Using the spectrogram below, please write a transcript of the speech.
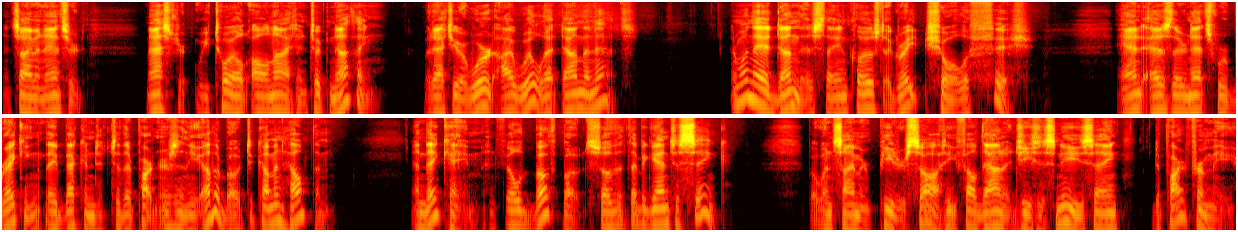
And Simon answered, Master, we toiled all night and took nothing, but at your word I will let down the nets. And when they had done this, they enclosed a great shoal of fish. And as their nets were breaking, they beckoned to their partners in the other boat to come and help them. And they came and filled both boats so that they began to sink. But when Simon Peter saw it, he fell down at Jesus' knees, saying, Depart from me,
